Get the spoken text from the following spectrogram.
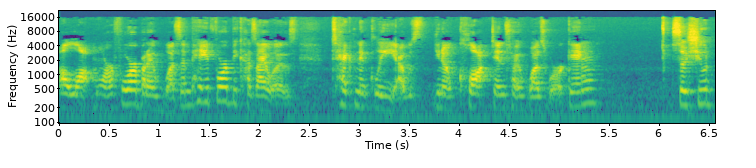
a lot more for, but I wasn't paid for because I was technically I was, you know, clocked in so I was working. So she would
